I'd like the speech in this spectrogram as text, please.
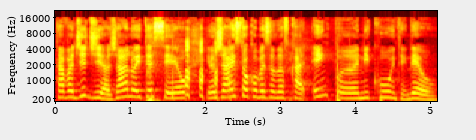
tava de dia, já anoiteceu. Eu já estou começando a ficar em pânico, entendeu?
